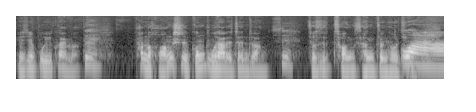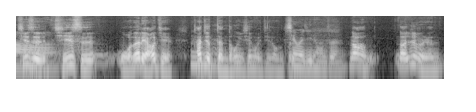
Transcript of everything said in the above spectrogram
有一些不愉快吗？对他们皇室公布他的症状是就是创伤症候群。哇，其实其实我的了解，它就嗯等同于纤维肌痛症。纤维肌痛症，那那日本人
